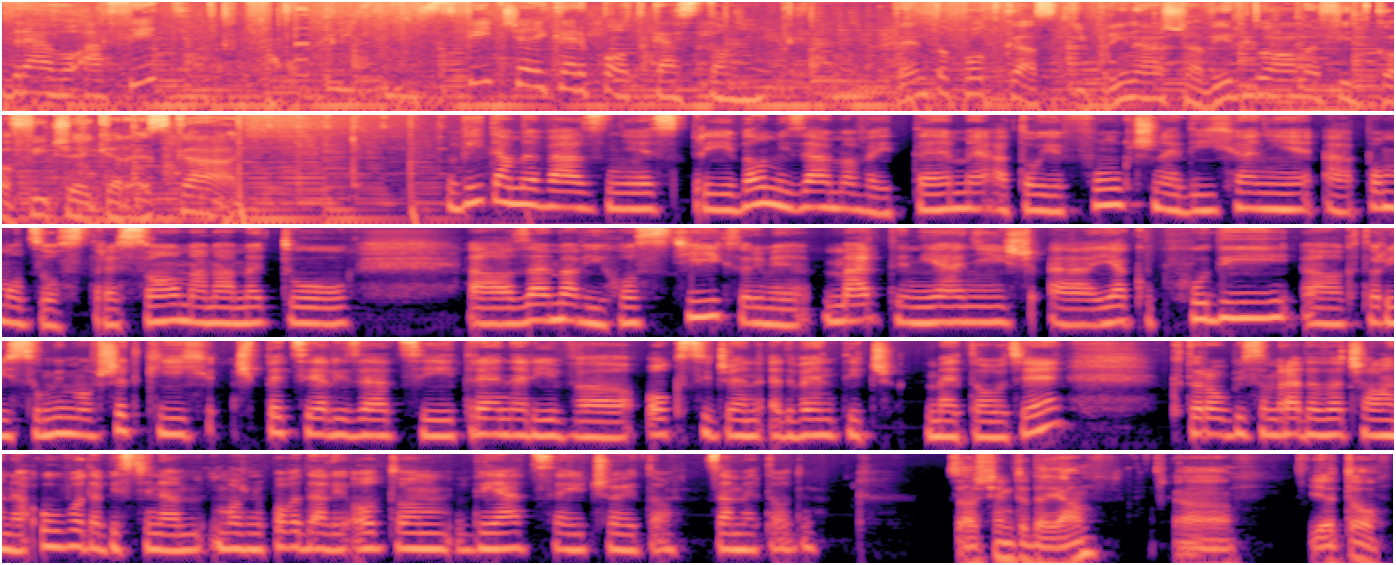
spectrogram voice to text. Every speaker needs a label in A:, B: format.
A: Zdravo a fit s FitShaker podcastom.
B: Tento podcast ti prináša virtuálne fitko FitShaker.sk.
C: Vítame vás dnes pri veľmi zaujímavej téme a to je funkčné dýchanie a pomoc so stresom a máme tu zaujímavých hostí, ktorým je Martin Janiš a Jakub Chudý, ktorí sú mimo všetkých špecializácií tréneri v Oxygen Advantage metóde ktorou by som rada začala na úvod, aby ste nám možno povedali o tom viacej, čo je to za metódu.
D: Začnem teda ja. Je to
